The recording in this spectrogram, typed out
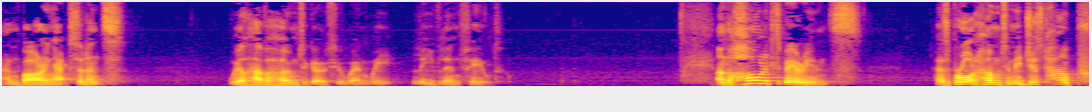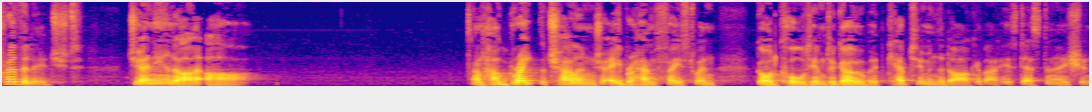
and barring accidents, we'll have a home to go to when we leave Lindfield. And the whole experience has brought home to me just how privileged Jenny and I are, and how great the challenge Abraham faced when God called him to go but kept him in the dark about his destination.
